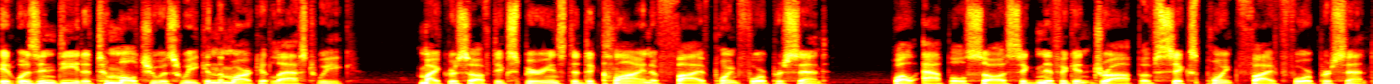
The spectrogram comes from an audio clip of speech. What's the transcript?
It was indeed a tumultuous week in the market last week. Microsoft experienced a decline of 5.4%, while Apple saw a significant drop of 6.54%.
